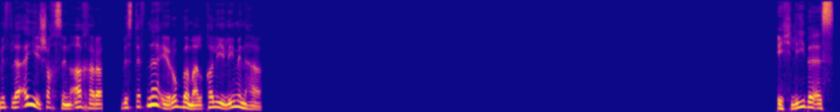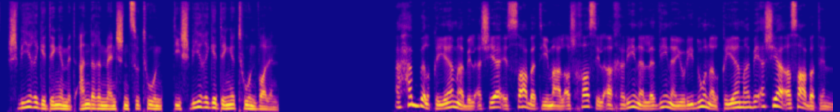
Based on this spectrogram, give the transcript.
مثل أي شخص آخر، باستثناء ربما القليل منها. Ich liebe es, schwierige Dinge mit anderen Menschen zu tun, die schwierige Dinge tun wollen. أحب القيام بالأشياء الصعبة مع الأشخاص الآخرين الذين يريدون القيام بأشياء صعبة.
